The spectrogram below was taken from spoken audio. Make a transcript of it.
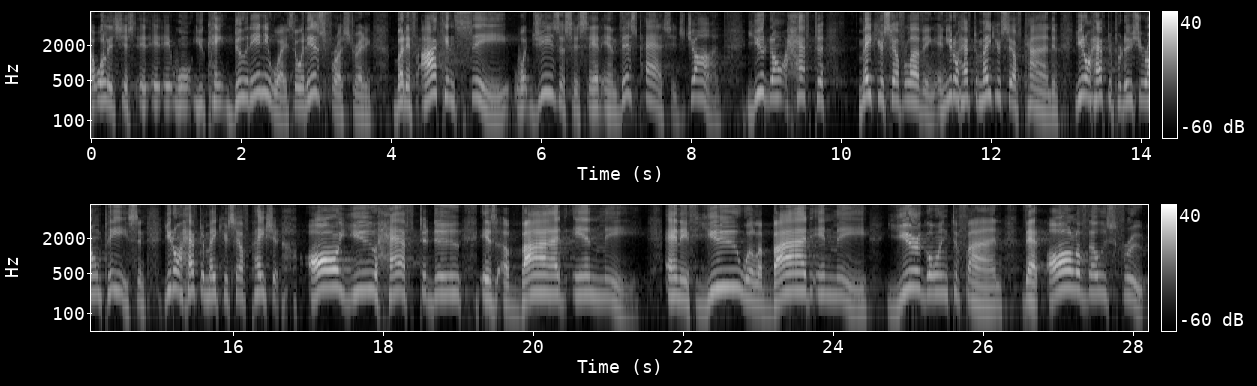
uh, well it's just it, it, it, won't you can't do it anyway so it is frustrating. But if i can see what jesus has said in this passage john you don't have to make yourself loving and you don't have to make yourself kind and you don't have to produce your own peace and you don't have to make yourself patient. All you have to do is abide in me and if you will abide in me, you're going to find that all of those fruit,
